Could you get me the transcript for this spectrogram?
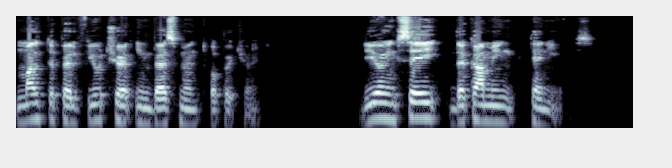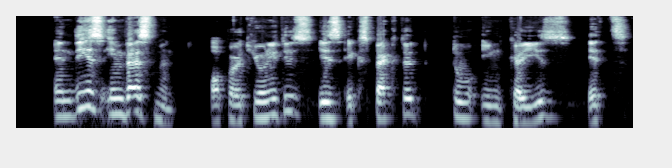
multiple future investment opportunities during, say, the coming 10 years. And these investment opportunities is expected to increase its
